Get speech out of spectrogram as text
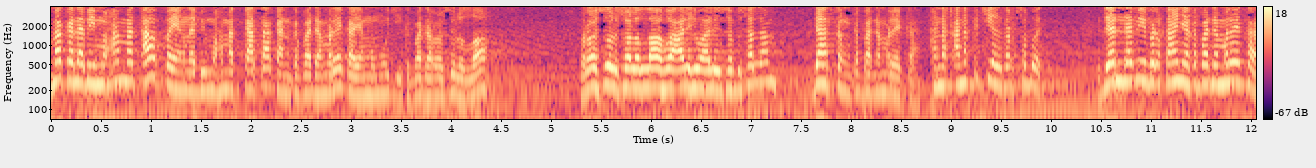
Maka Nabi Muhammad apa yang Nabi Muhammad katakan kepada mereka yang memuji kepada Rasulullah? Rasul sallallahu alaihi wasallam datang kepada mereka, anak-anak kecil tersebut. Dan Nabi bertanya kepada mereka,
